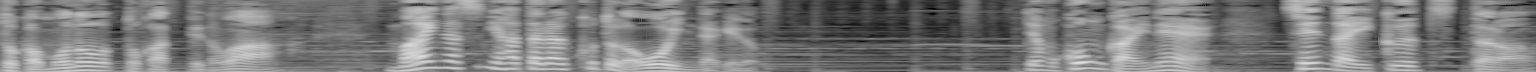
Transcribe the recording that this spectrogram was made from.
とか物とかってのは、マイナスに働くことが多いんだけど。でも今回ね、仙台行くっつったら、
